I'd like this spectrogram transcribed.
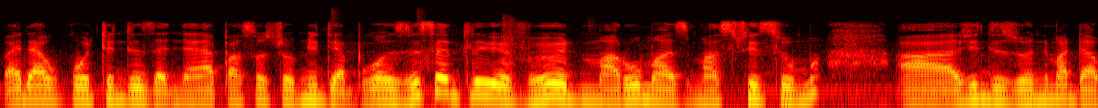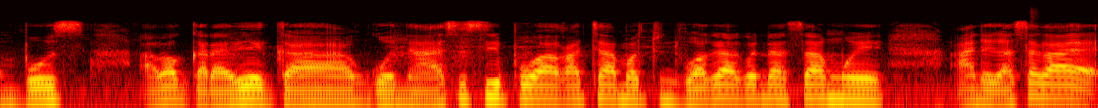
vaida kutendedza nyaya pasocial media because recently we've heard marumors mastreets umu uh, zvinzi zvoni madam bos vagara uh, vega ngoni asisipo akatama tunhu wake akuenda somewhere and saka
